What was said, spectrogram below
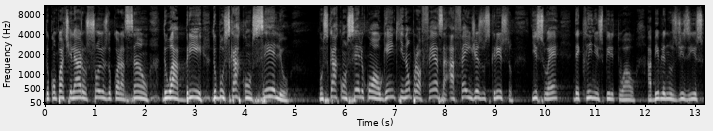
do compartilhar os sonhos do coração, do abrir, do buscar conselho. Buscar conselho com alguém que não professa a fé em Jesus Cristo. Isso é declínio espiritual. A Bíblia nos diz isso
